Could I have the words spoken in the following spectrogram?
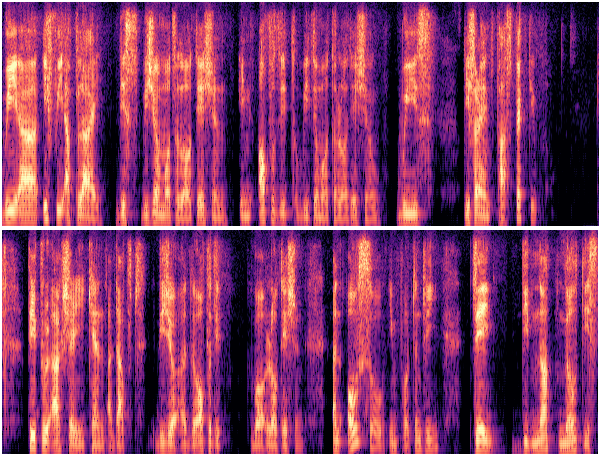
we are, if we apply this visual motor rotation in opposite visual motor rotation with different perspective, people actually can adapt visual uh, the opposite rotation. And also importantly, they did not notice,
